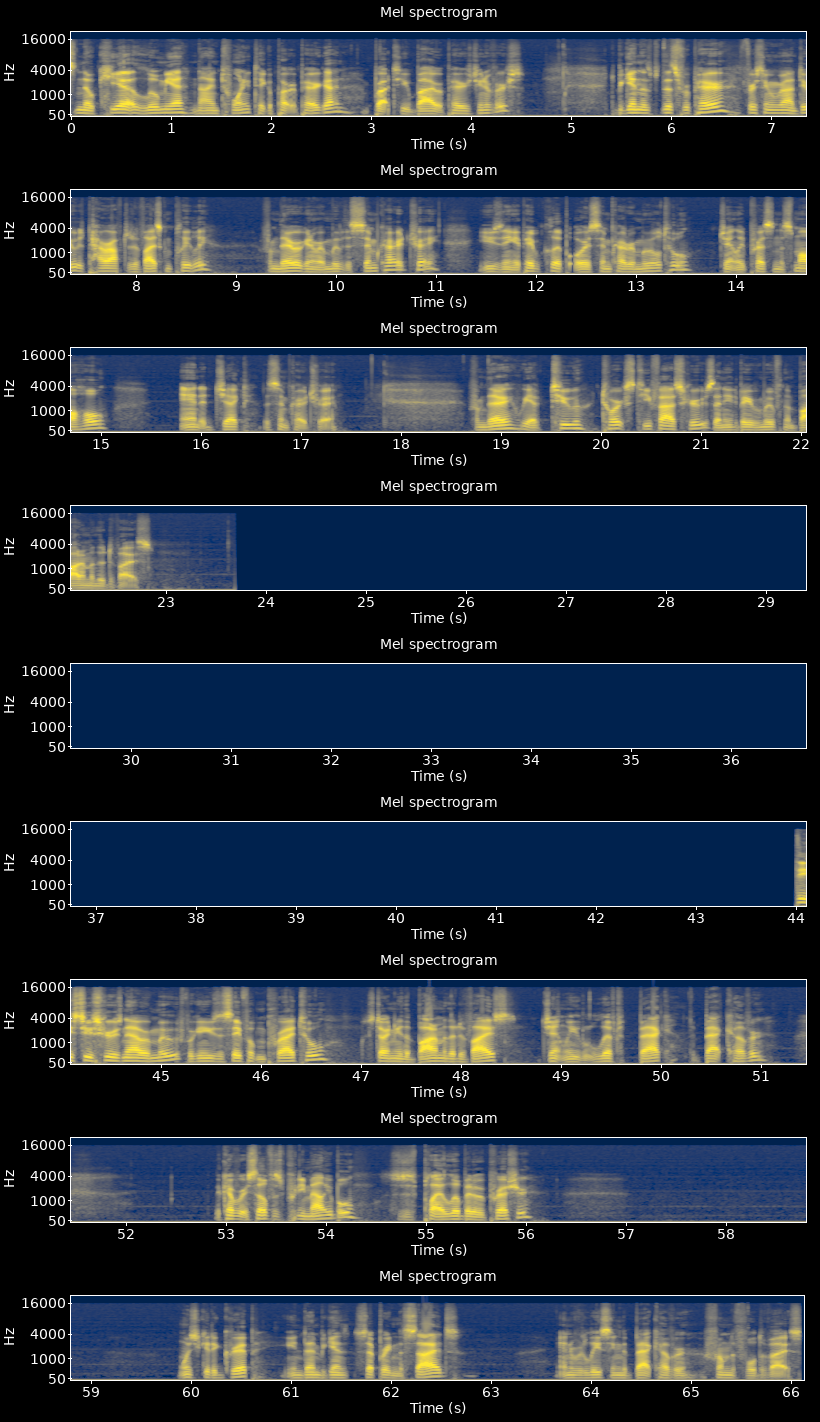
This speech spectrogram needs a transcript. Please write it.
This is Nokia Lumia 920 Take Apart Repair Guide, brought to you by Repairs Universe. To begin this, this repair, the first thing we're going to do is power off the device completely. From there, we're going to remove the SIM card tray using a paper clip or a SIM card removal tool. Gently press in the small hole and eject the SIM card tray. From there, we have two Torx T5 screws that need to be removed from the bottom of the device. These two screws now removed, we're going to use the Safe Open Pry tool. Starting near the bottom of the device, gently lift back the back cover. The cover itself is pretty malleable, so just apply a little bit of pressure. Once you get a grip, you can then begin separating the sides and releasing the back cover from the full device.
